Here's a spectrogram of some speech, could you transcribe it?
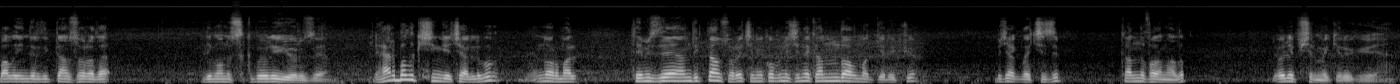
balığı indirdikten sonra da limonu sıkıp öyle yiyoruz yani. Her balık için geçerli bu. Normal temizlendikten sonra çinekopun içinde kanını da almak gerekiyor. Bıçakla çizip kanını falan alıp öyle pişirmek gerekiyor yani.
